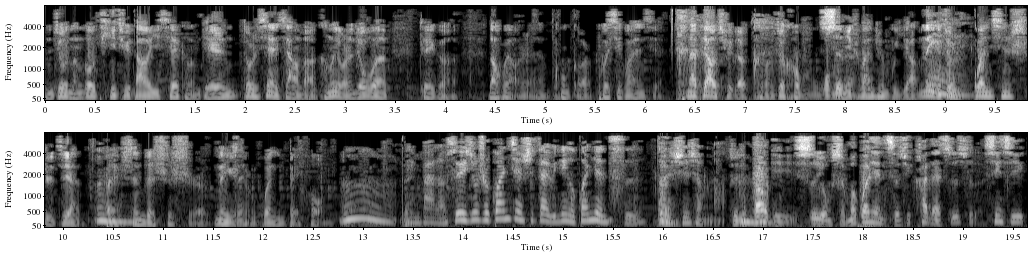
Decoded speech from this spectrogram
你就能够提取到一些可能别人都是现象的。可能有人就问这个老虎咬人空格婆媳关系，那调取的可能就和我们你是完全不一样。那个就是关心事件本身的事实，那个就是关心背后。嗯，明白了。所以就是关键是在于那个关键词到底是什么？就你到底是用什么关键词去看待知识的？信息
